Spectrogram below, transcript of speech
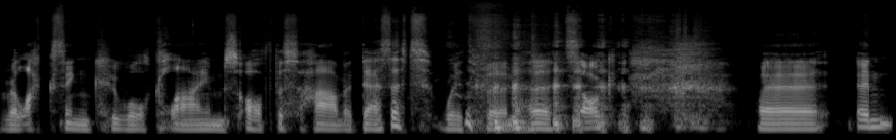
relaxing, cool climes of the Sahara Desert with Werner Herzog. Uh, and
